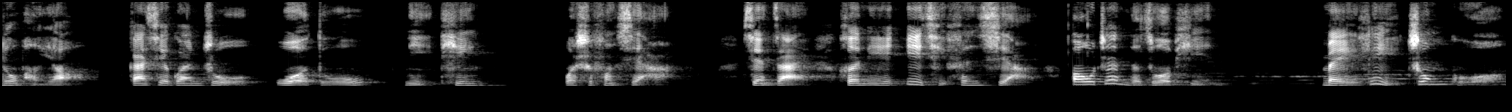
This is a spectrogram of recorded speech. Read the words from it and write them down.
众朋友，感谢关注我读你听，我是凤霞，现在和您一起分享欧震的作品《美丽中国》。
